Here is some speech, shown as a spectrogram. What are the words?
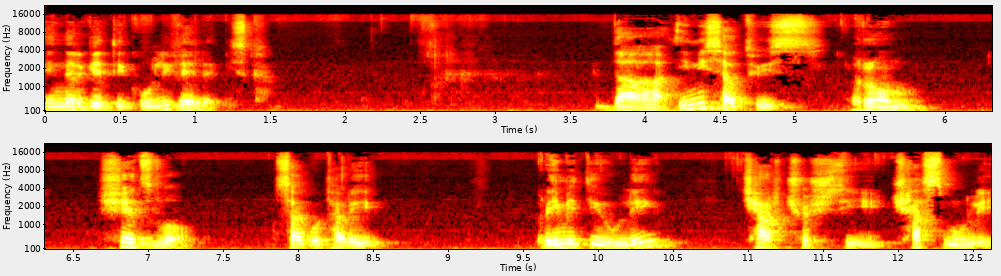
ენერგეტიკული ველებისგან. და იმისათვის რომ შეძლო საკუთარი პრიმიტიული ჩარჩოში ჩასმული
